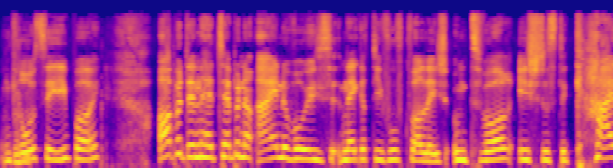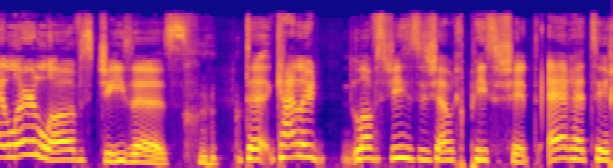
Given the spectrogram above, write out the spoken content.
ein grosser E-Boy. Aber dann hat es eben noch einen, der uns negativ aufgefallen ist. Und zwar ist das der Kyler Loves Jesus. der Kyler Loves Jesus ist einfach ein Piece of Shit. Er hat sich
